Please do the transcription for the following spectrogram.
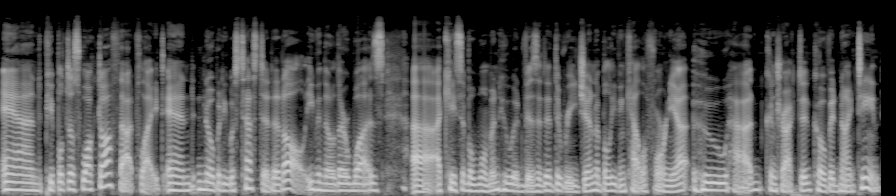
and people just walked off that flight, and nobody was tested at all, even though there was uh, a case of a woman who had visited the region, I believe in California, who had contracted COVID nineteen.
